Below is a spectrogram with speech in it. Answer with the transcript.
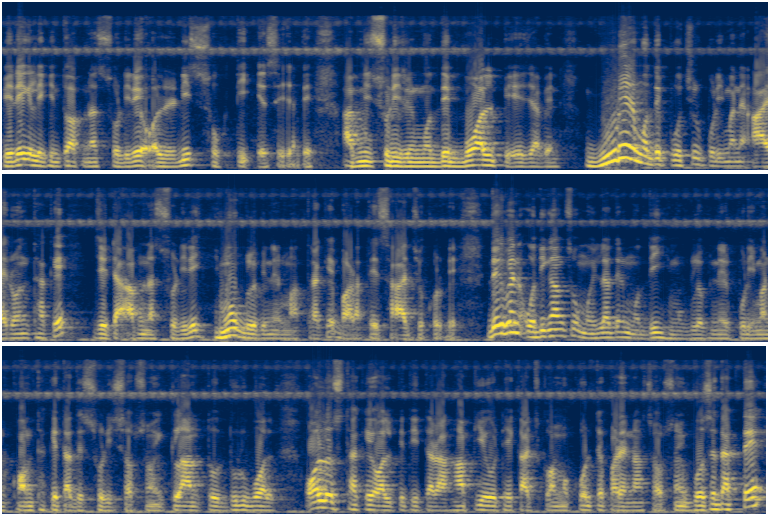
বেড়ে গেলে কিন্তু আপনার শরীরে অলরেডি শক্তি এসে যাবে। আপনি শরীরের মধ্যে বল পেয়ে যাবেন। গুড়ের মধ্যে প্রচুর পরিমাণে আয়রন থাকে, যেটা আপনার শরীরে হিমোগ্লোবিনের মাত্রাকে বাড়াতে সাহায্য করবে। দেখবেন, অধিকাংশ মহিলাদের মধ্যেই হিমোগ্লোবিনের পরিমাণ কম থাকে, তাদের শরীর সবসময় ক্লান্ত, দুর্বল, অলস থাকে, অল্পেতেই তারা হাঁপিয়ে ওঠে, কাজকর্ম করতে পারে না, সবসময় বসে থাকতে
